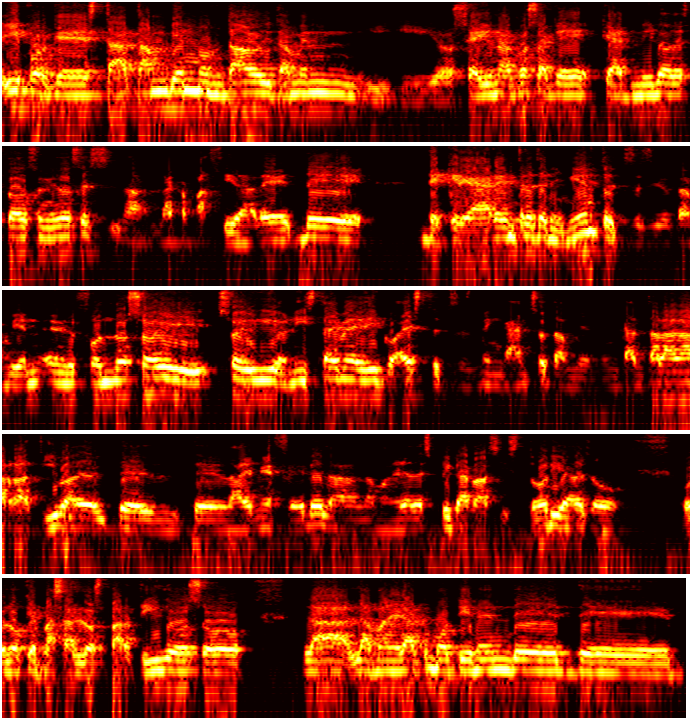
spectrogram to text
y porque está tan bien montado y también, y, o sea, hay una cosa que, que admiro de Estados Unidos es la, capacidad de, crear entretenimiento. Entonces yo también en el fondo soy, guionista y me dedico a esto, entonces me engancho también. Me encanta la narrativa de, la NFL, la, manera de explicar las historias o, lo que pasa en los partidos o la, manera como tienen de,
